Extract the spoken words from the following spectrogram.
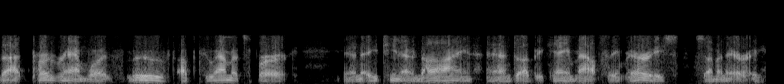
that program was moved up to Emmitsburg in 1809 and uh, became Mount St. Mary's Seminary.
